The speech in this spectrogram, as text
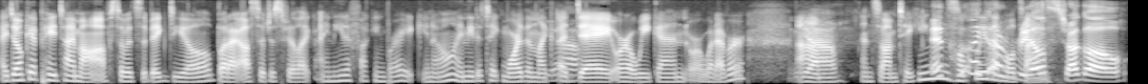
I don't get paid time off. So it's a big deal. But I also just feel like I need a fucking break, you know? I need to take more than like Yeah. a day or a weekend or whatever. Yeah. Um, and so I'm taking It's hopefully like that a whole real struggle.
